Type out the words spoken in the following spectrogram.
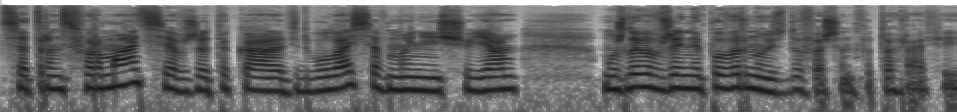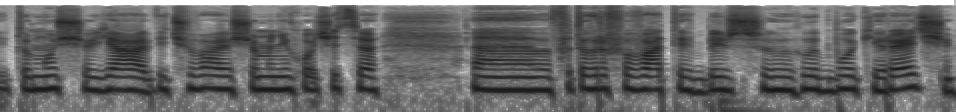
ця трансформація вже така відбулася в мені, що я можливо вже й не повернусь до фешн-фотографії, тому що я відчуваю, що мені хочеться е, фотографувати більш глибокі речі.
